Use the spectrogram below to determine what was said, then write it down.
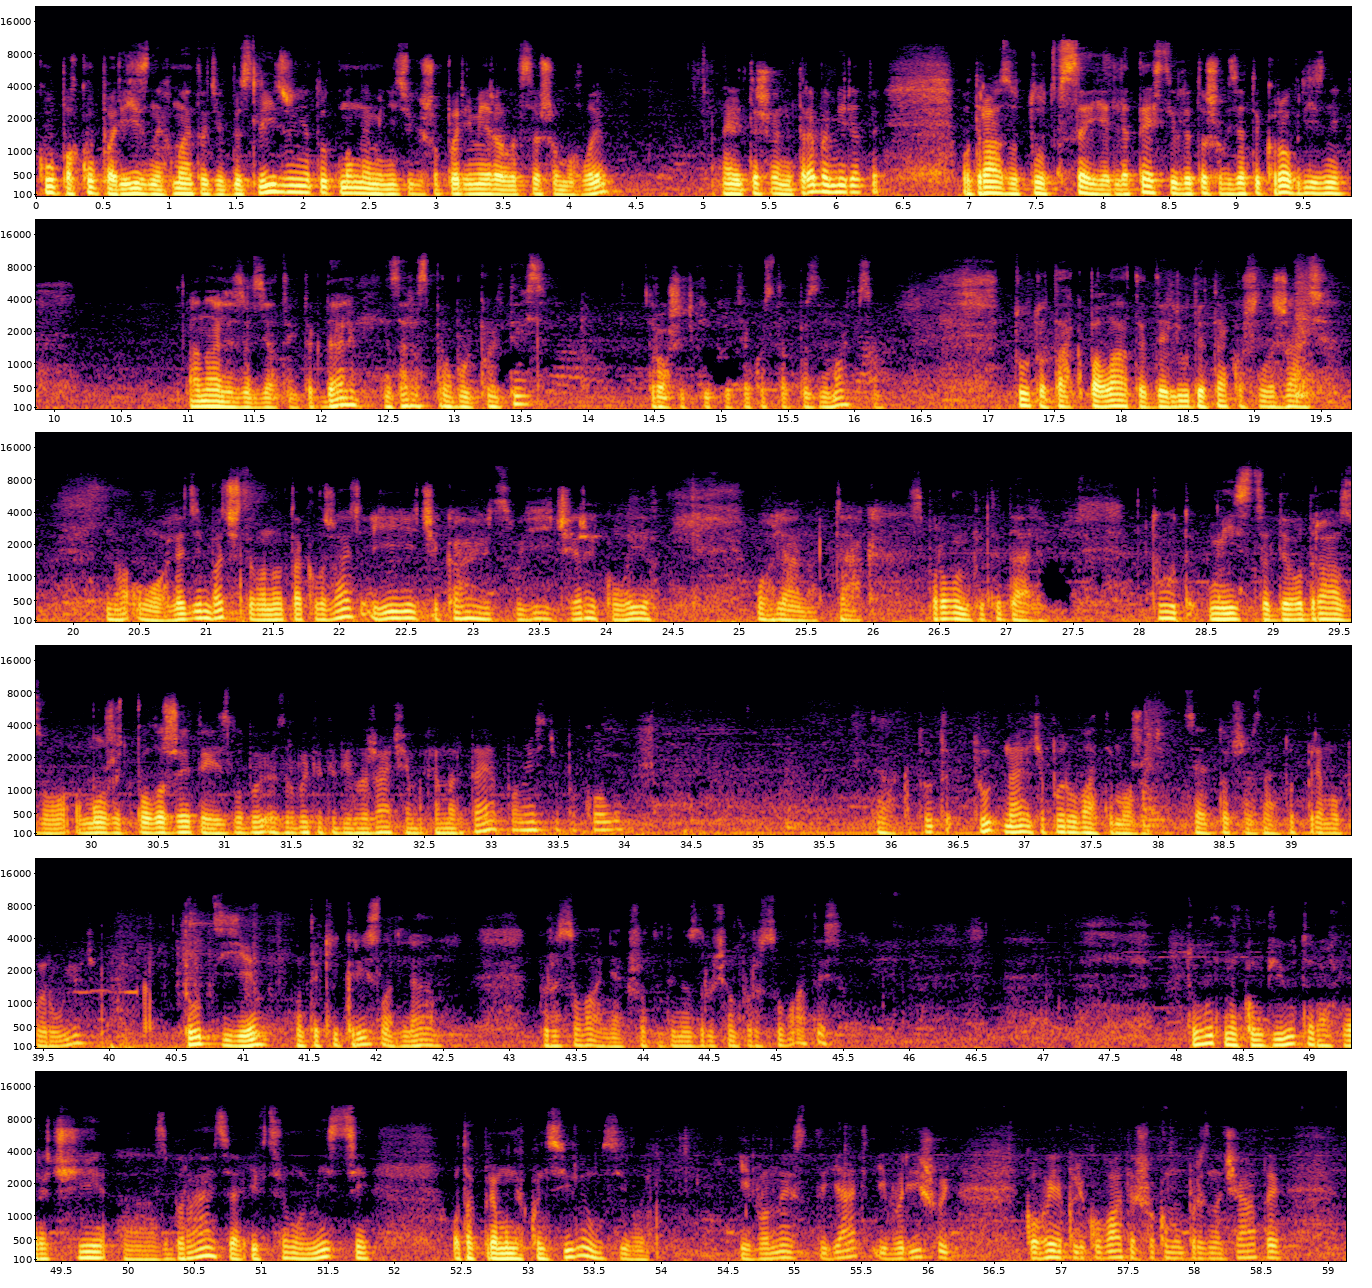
Купа, купа різних методів дослідження. Тут мене мені тільки що переміряли все, що могли. Навіть те, що не треба міряти. Одразу тут все є для тестів, для того, щоб взяти кров різні аналізи взяти і так далі. Зараз спробую пройтись. Трошечки тут якось так позніматися. Тут отак палати, де люди також лежать на огляді. Бачите, вони так лежать і чекають своєї черги, коли їх оглянуть. Так, спробуємо піти далі. Тут місце, де одразу можуть положити і зробити тобі лежачим МРТ повністю по колу. Так, тут, тут навіть оперувати можуть. Це я точно знаю. Тут прямо оперують. Тут є такі крісла для пересування, якщо тобі незручно пересуватись. Тут на комп'ютерах врачі а, збираються і в цьому місці, отак прямо у них консиліум сіли. І вони стоять і вирішують, кого як лікувати, що кому призначати.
